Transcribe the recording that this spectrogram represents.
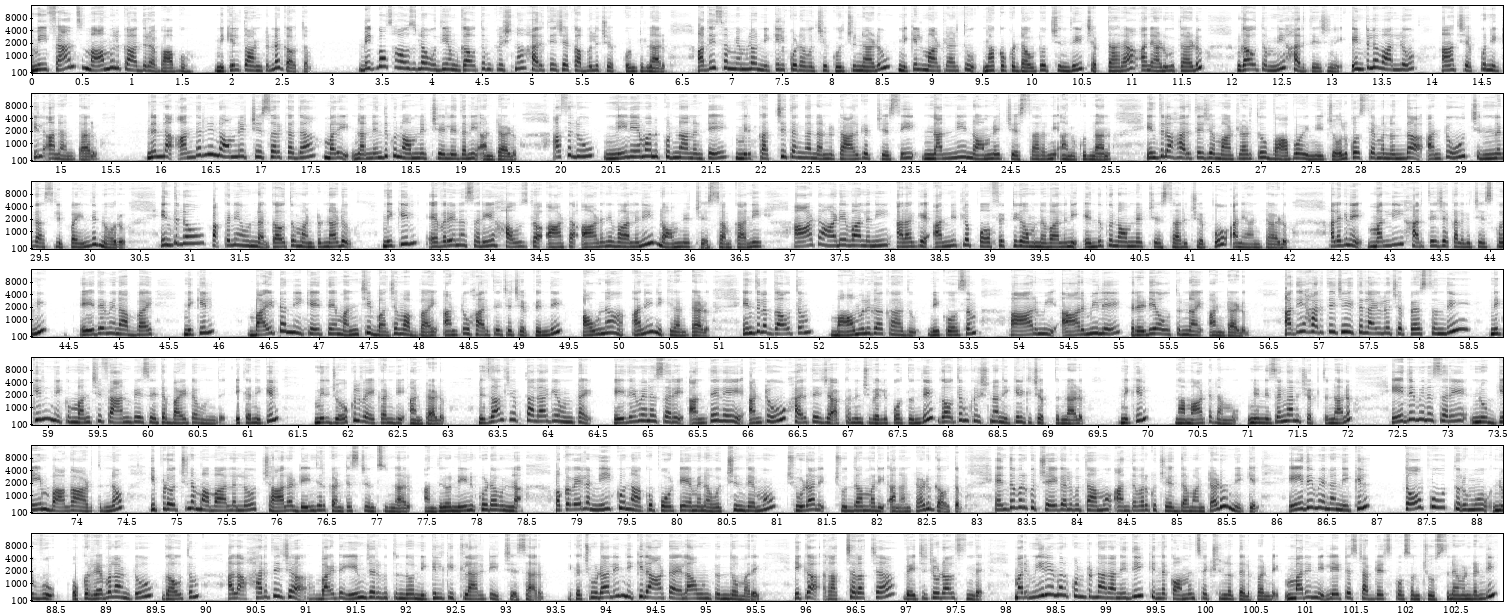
మీ fans మామూలు కాదురా బాబు నిఖిల్తో అంటున్న గౌతమ్. బిగ్ బాస్ హౌస్లో ఉదయం గౌతమ్ కృష్ణ హరితేజ కబులు చెప్పుకుంటున్నారు. అదే సమయంలో నిఖిల్ కూడా వచ్చి కూర్చున్నాడు. నిఖిల్ మాట్లాడుతూ నాకు ఒక డౌట్ వచ్చింది చెప్తారా? అని అడుగుతాడు గౌతమ్ని హరితేజ్ని. ఇంట్లో వాళ్ళు ఆ చెప్పు నిఖిల్ అని అంటారు. నిన్న అందరినీ నామినేట్ చేశారు కదా మరి నన్నెందుకు నామినేట్ చేయలేదని అంటాడు. అసలు నేనేమనుకున్నానంటే మీరు ఖచ్చితంగా నన్ను టార్గెట్ చేసి నన్నే నామినేట్ చేస్తారని అనుకున్నాను. ఇందులో హరితేజ మాట్లాడుతూ బాబోయ్ నీ జోలుకొస్తేమనుందా అంటూ చిన్నగా స్లిప్ అయింది నోరు. ఇందులో పక్కనే ఉన్న గౌతమ్ అంటున్నాడు నిఖిల్ ఎవరైనా సరే హౌస్లో ఆట ఆడని వాళ్ళని నామినేట్ చేస్తాం కానీ ఆట ఆడే వాళ్ళని అలాగే అన్నిట్లో పర్ఫెక్ట్గా ఉన్న వాళ్ళని ఎందుకు నామినేట్ చేస్తారు చెప్పు అని అంటాడు. అలాగనే మళ్ళీ హరితేజ కలగ చేసుకుని ఏదేమైనా అబ్బాయి? నిఖిల్ బయట నీకైతే మంచి భజం అబ్బాయి అంటూ హరితేజ చెప్పింది. అవునా అని నిఖిల్ అంటాడు. ఇందులో గౌతమ్ మామూలుగా కాదు నీకోసం ఆర్మీ ఆర్మీలే రెడీ అవుతున్నాయి అంటాడు. అదే హరితేజ అయితే లైవ్లో చెప్పేస్తుంది నిఖిల్ నీకు మంచి ఫ్యాన్ బేస్ అయితే బయట ఉంది. ఇక నిఖిల్ మీరు జోకులు వేయకండి అంటాడు. నిజాలు చెప్తే అలాగే ఉంటాయి. ఏదేమైనా సరే అంతేలే అంటూ హరితేజ అక్కడి నుంచి వెళ్ళిపోతుంది. గౌతమ్ కృష్ణ నిఖిల్కి చెప్తున్నాడు. నిఖిల్ నా మాట నమ్ము. నేను నిజంగానే చెప్తున్నాను. ఏదేమైనా సరే నువ్వు గేమ్ బాగా ఆడుతున్నావు. ఇప్పుడు వచ్చిన మా వాళ్ళలో చాలా డేంజర్ కంటెస్టెంట్స్ ఉన్నారు. అందులో నేను కూడా ఉన్నా. ఒకవేళ నీకు నాకు పోటీ ఏమైనా వచ్చిందేమో చూడాలి. చూద్దాం మరి అని అంటాడు గౌతమ్. ఎంతవరకు చేయగలుగుతామో అంతవరకు చేద్దామంటాడు నిఖిల్. ఏదేమైనా నిఖిల్ తోపు తురుము నువ్వు. ఒక రెబల్ అంటూ గౌతమ్ అలా హరితేజ బయట ఏం జరుగుతుందో నిఖిల్కి క్లారిటీ ఇచ్చేశారు. ఇక చూడాలి నిఖిల్ ఆట ఎలా ఉంటుందో మరి. ఇక రచ్చ రచ్చ వేచి చూడాల్సిందే. మరి మీరేమనుకుంటున్నారు అనేది కింద కామెంట్ సెక్షన్లో తెలపండి. మరిన్ని లేటెస్ట్ అప్డేట్స్ కోసం చూస్తూనే ఉండండి.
